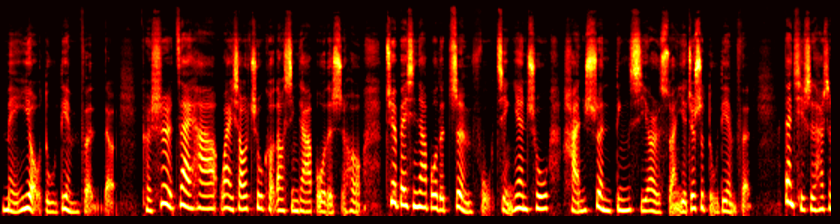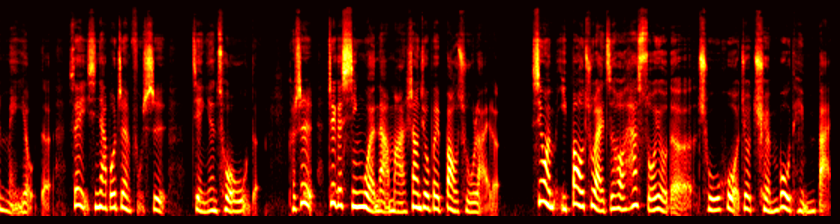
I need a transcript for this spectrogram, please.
没有毒淀粉的，可是在他外销出口到新加坡的时候，却被新加坡的政府检验出含顺丁烯二酸，也就是毒淀粉。但其实它是没有的，所以新加坡政府是检验错误的。可是这个新闻呐、啊，马上就被爆出来了。新闻一爆出来之后，他所有的出货就全部停摆，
